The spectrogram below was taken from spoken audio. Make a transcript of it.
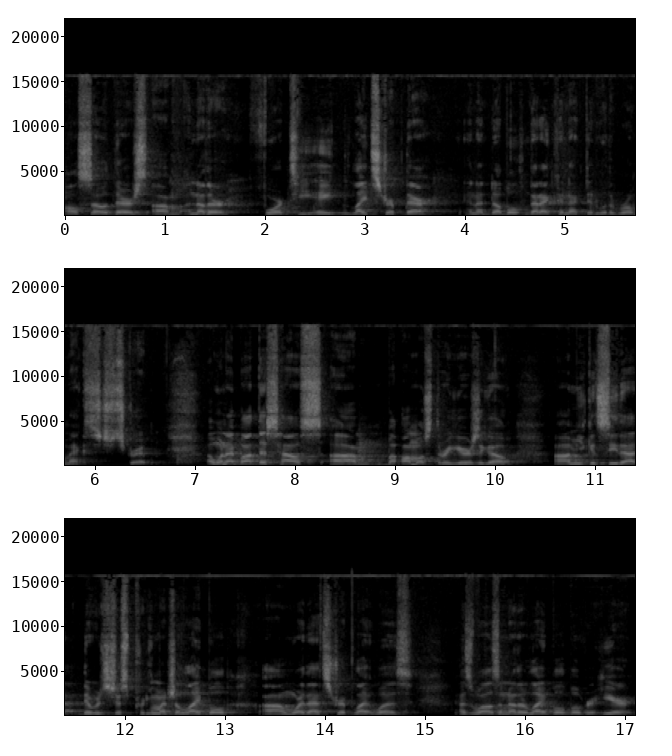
Also there's um, another four T8 light strip there and a double that I connected with a Romex strip. Uh, when I bought this house um, almost three years ago, um, you can see that there was just pretty much a light bulb um, where that strip light was, as well as another light bulb over here.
